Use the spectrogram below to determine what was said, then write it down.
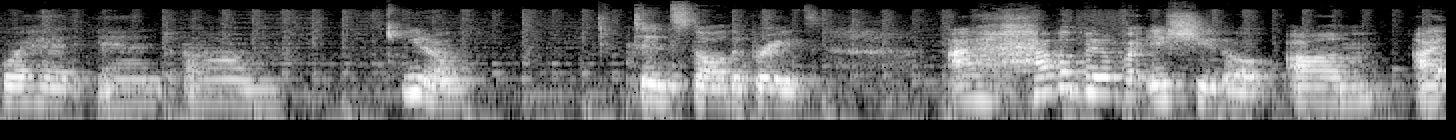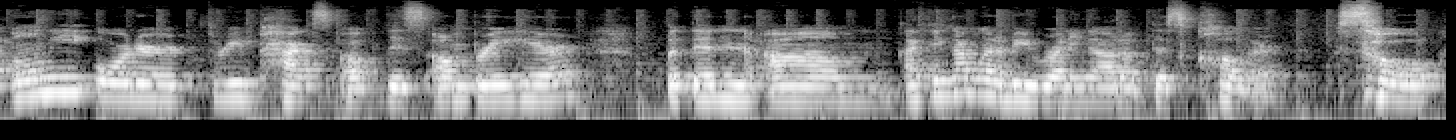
go ahead and um, you know to install the braids. I have a bit of an issue though. Um, I only ordered three packs of this ombre hair, but then um, I think I'm gonna be running out of this color. So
